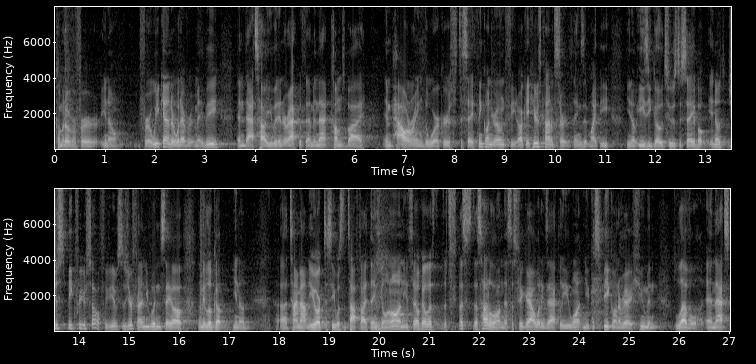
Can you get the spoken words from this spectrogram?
coming over for, you know, for a weekend or whatever it may be, and that's how you would interact with them, and that comes by empowering the workers to say, think on your own feet. Okay, here's kind of certain things that might be, you know, easy go-tos to say, but, you know, just speak for yourself. If you, this is your friend, you wouldn't say, oh, let me look up, you know, uh, time out in New York to see what's the top five things going on, you'd say, okay, let's, let's, let's, let's huddle on this. Let's figure out what exactly you want. And you can speak on a very human level. And that's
